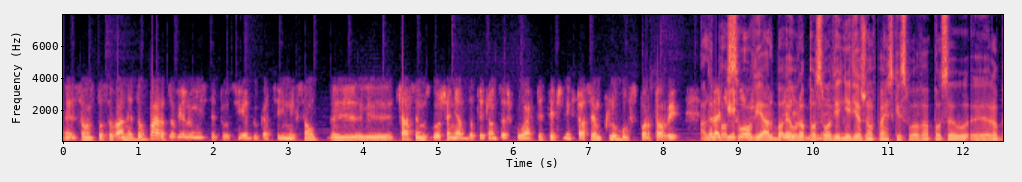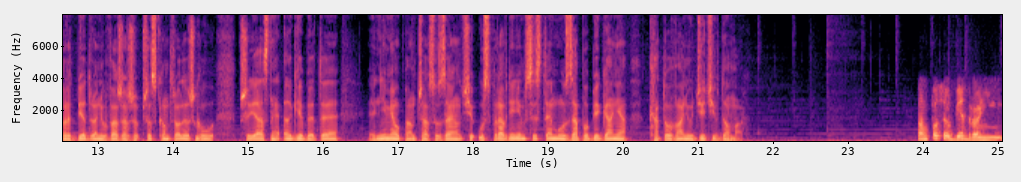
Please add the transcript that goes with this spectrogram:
e, są stosowane do bardzo wielu instytucji edukacyjnych. Są yy, czasem zgłoszenia dotyczące szkół artystycznych, czasem klubów sportowych. Ale posłowie dzieci, albo europosłowie nie wierzą w pańskie słowa. Poseł y, Robert Biedroń uważa, że przez kontrolę szkół przyjaznych LGBT nie miał pan czasu zająć się usprawnieniem systemu zapobiegania katowaniu dzieci w domach. Pan poseł Biedroń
